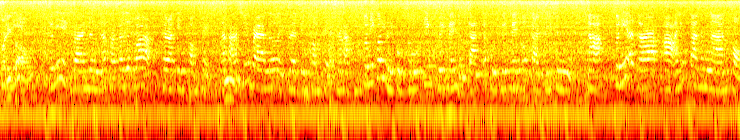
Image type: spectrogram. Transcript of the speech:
ตัวที่สองตัวนี้อีกแบรนด์หนึ่งนะคะ ก็เรียกว่า Keratin Complex นะคะอืมชื่อแบรนด์เลย Keratin Complex นะคะ ตัวนี้ก็อยู่ในกลุ่ม Smoothing Treatment เหมือนกัน ก็คือ Treatment ลดการชี้ฟูนะคะ ตัวนี้อาจจะอ่าอายุการทำงานของ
